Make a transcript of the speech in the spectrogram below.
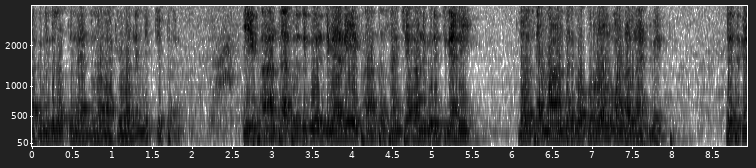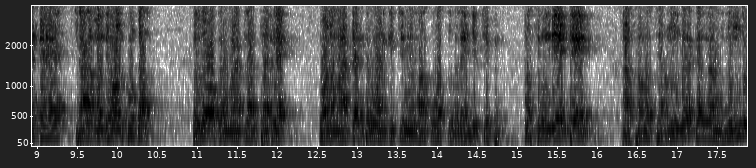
నాకు నిధులు వస్తున్నాయి అంటున్నా నాకు ఇవ్వండి అని చెప్పి చెప్పాను. ఈ ప్రాంత అభివృద్ధి గురించి కానీ ఈ ప్రాంత సంక్షేమాన్ని గురించి కానీ బహుశా మా అందరికి ఒక రోల్ మోడల్ లాంటి వ్యక్తి. ఎందుకంటే చాలా మంది అనుకుంటాం ఎవరో ఒకరు మాట్లాడతారులే వాళ్ళు మాట్లాడితే వానికి ఇచ్చింది మాకు వస్తుందిలే అని చెప్పి చెప్పాను. సమస్య ఉంది అంటే ఆ సమస్య అందరికన్నా ముందు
